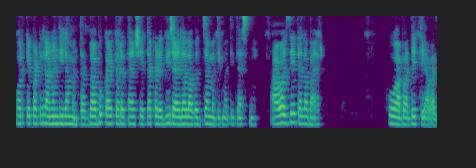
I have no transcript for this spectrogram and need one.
मोरके पाटील आनंदीला म्हणतात बाबू काय करत आहे? शेताकडे बी जायला लावत जा मधी मधी त्यासनी. आवाज दे त्याला बाहेर. हो आबा देते आवाज.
